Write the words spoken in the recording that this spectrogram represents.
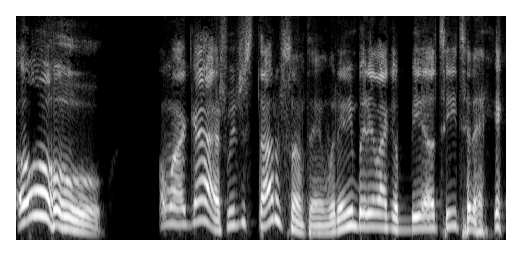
Oh, oh my gosh, we just thought of something. Would anybody like a BLT today?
